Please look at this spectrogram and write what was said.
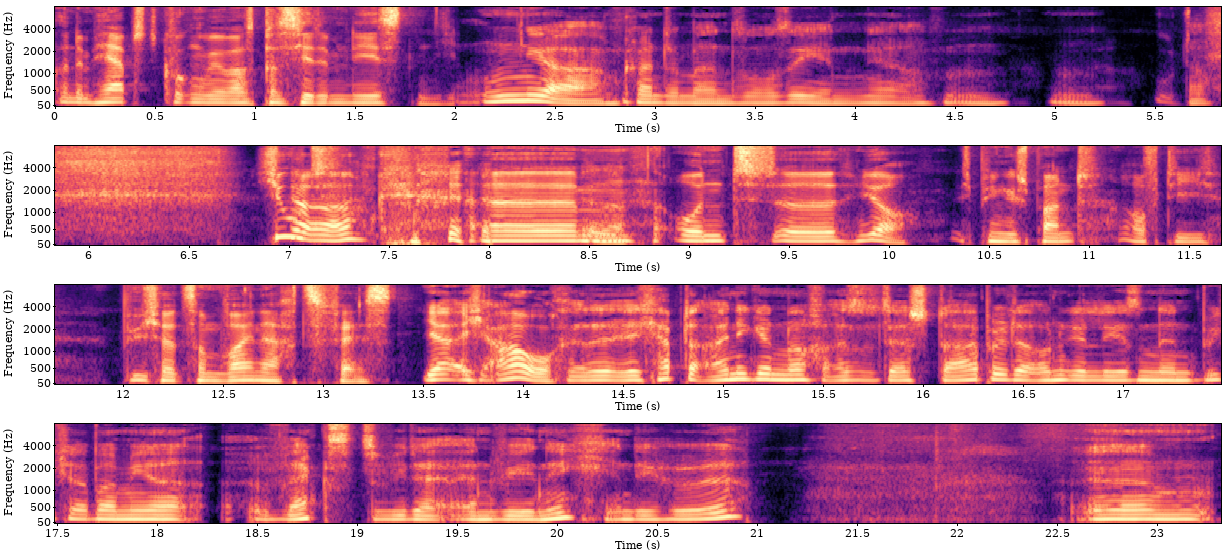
Und im Herbst gucken wir, was passiert im nächsten Jahr. Ja, könnte man so sehen, ja. Hm, hm. Gut. Gut. Ja. ähm, genau. Und äh, ja, ich bin gespannt auf die Bücher zum Weihnachtsfest. Ja, ich auch. Also, ich habe da einige noch. Also der Stapel der ungelesenen Bücher bei mir wächst wieder ein wenig in die Höhe. Ähm,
